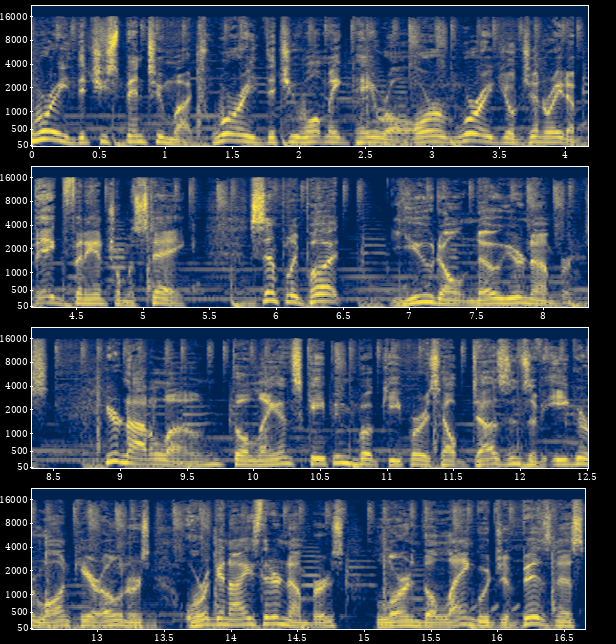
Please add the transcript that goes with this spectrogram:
Worried that you spend too much, worried that you won't make payroll, or worried you'll generate a big financial mistake. Simply put, you don't know your numbers. You're not alone. The Landscaping Bookkeeper has helped dozens of eager lawn care owners organize their numbers, learn the language of business,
